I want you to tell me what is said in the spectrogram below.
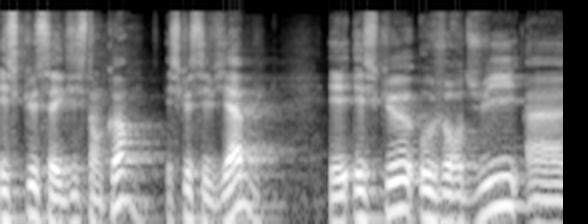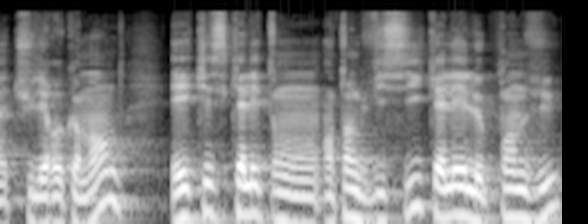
Est-ce que ça existe encore? Est-ce que c'est viable? Et est-ce que aujourd'hui euh, tu les recommandes? Et qu'est-ce quel est ton en tant que VC Quel est le point de vue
